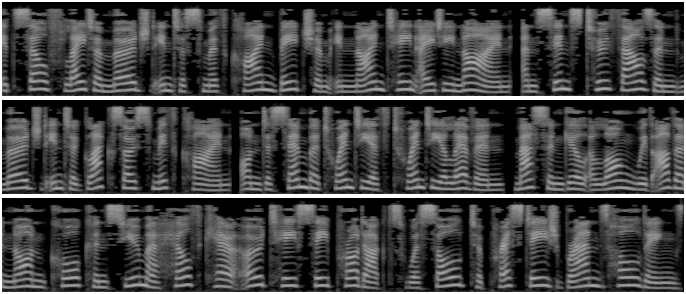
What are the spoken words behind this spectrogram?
itself later merged into SmithKline Beecham in 1989, and since 2000 merged into GlaxoSmithKline. On December 20, 2011, Massengill along with other non-core consumer healthcare OTC products were sold to Prestige Brands Holdings,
